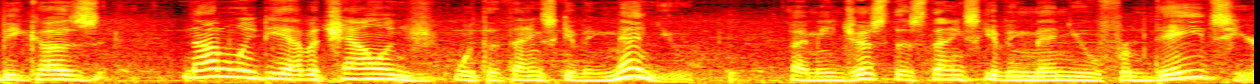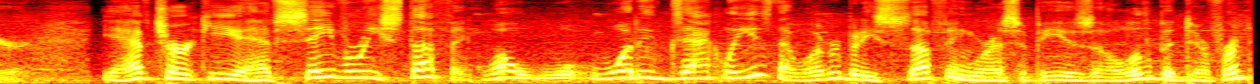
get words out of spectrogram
Because not only do you have a challenge with the Thanksgiving menu, I mean, just this Thanksgiving menu from Dave's here, you have turkey, you have savory stuffing. Well, wh- what exactly is that? Well, everybody's stuffing recipe is a little bit different.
